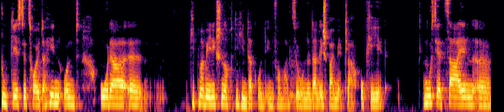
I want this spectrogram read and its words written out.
du gehst jetzt heute hin und oder äh, gibt man wenigstens noch die Hintergrundinformationen. Dann ist bei mir klar, okay, muss jetzt sein, äh,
